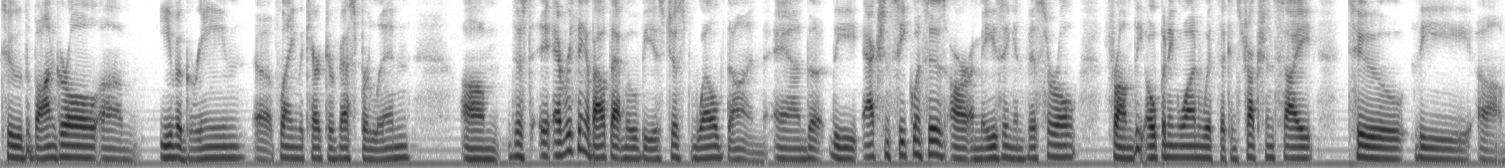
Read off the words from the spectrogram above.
to the Bond girl um, Eva Green uh, playing the character Vesper Lynd. Um, just everything about that movie is just well done, and the the action sequences are amazing and visceral from the opening one with the construction site to the um,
